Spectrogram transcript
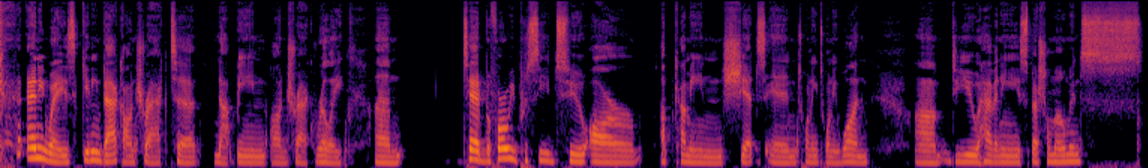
anyways, getting back on track to not being on track, really. Um, Ted, before we proceed to our upcoming shit in 2021, um, do you have any special moments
